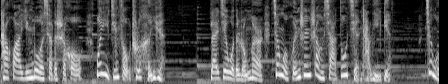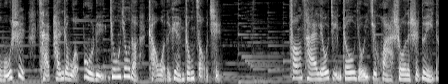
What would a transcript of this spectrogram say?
他话音落下的时候，我已经走出了很远。来接我的蓉儿将我浑身上下都检查了一遍，见我无事，才攀着我步履悠悠的朝我的院中走去。方才刘锦州有一句话说的是对的，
